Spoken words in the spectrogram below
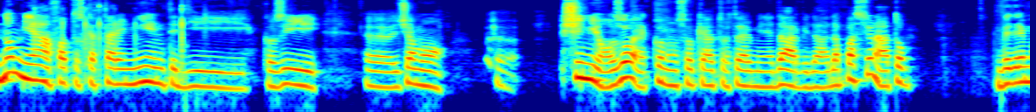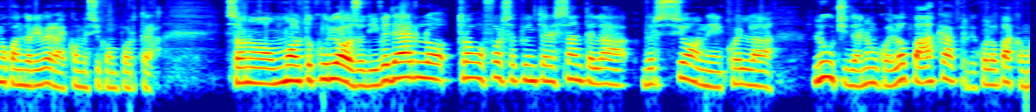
non mi ha fatto scattare niente di così, eh, diciamo, eh, scimioso, ecco, non so che altro termine darvi da, da appassionato, Vedremo quando arriverà e come si comporterà. Sono molto curioso di vederlo. Trovo forse più interessante la versione, quella lucida non quella opaca, perché quella opaca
